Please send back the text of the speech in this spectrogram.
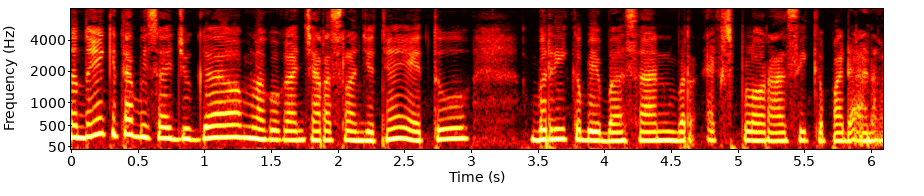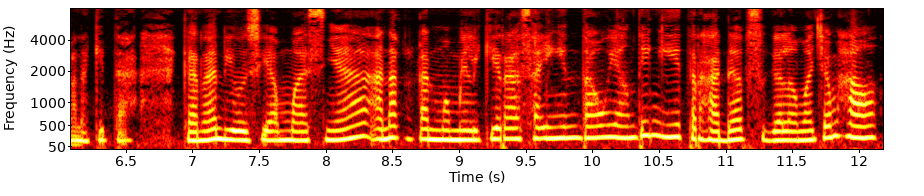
tentunya kita bisa juga melakukan cara selanjutnya yaitu beri kebebasan bereksplorasi kepada anak-anak kita. Karena di usia emasnya, anak akan memiliki rasa ingin tahu yang tinggi terhadap segala macam hal.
